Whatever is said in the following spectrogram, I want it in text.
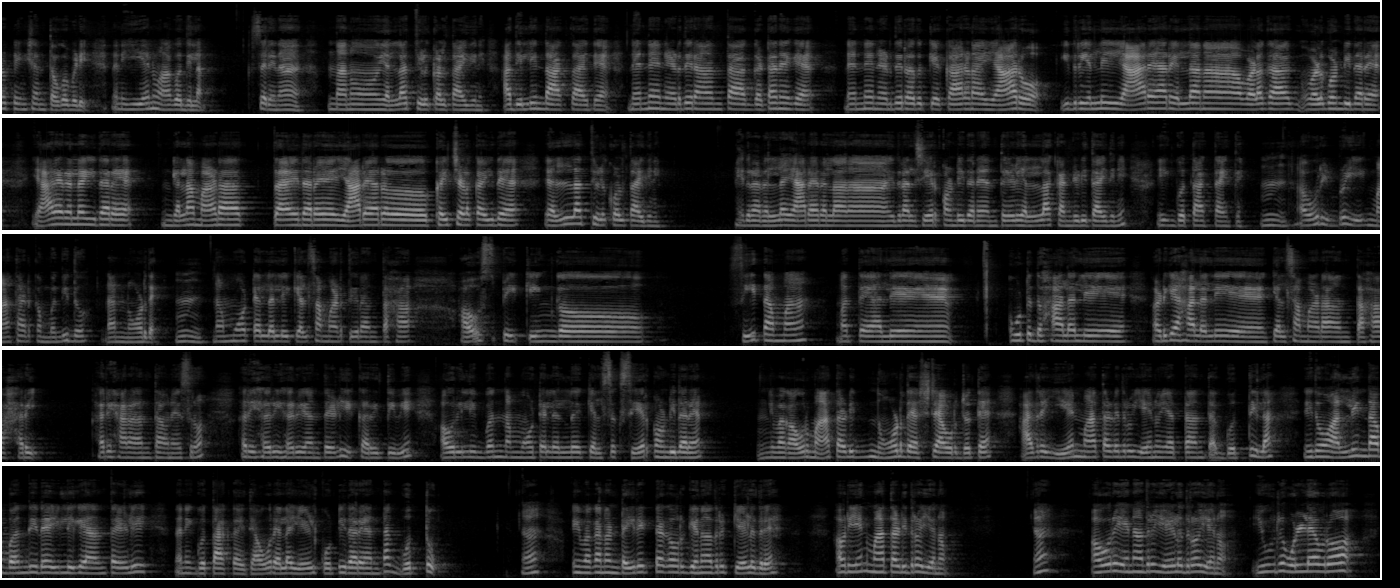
ಯಾರೂ ಟೆನ್ಷನ್ ತಗೋಬೇಡಿ. ನನಗೆ ಏನೂ ಆಗೋದಿಲ್ಲ. ಸರಿನಾ? ನಾನು ಎಲ್ಲ ತಿಳ್ಕೊಳ್ತಾ ಇದ್ದೀನಿ. ಅದು ಇಲ್ಲಿಂದ ಆಗ್ತಾ ಇದೆ. ನಿನ್ನೆ ನಡೆದಿರೋ ಅಂಥ ಘಟನೆಗೆ, ನಿನ್ನೆ ನಡೆದಿರೋದಕ್ಕೆ ಕಾರಣ ಯಾರು? ಇದರಲ್ಲಿ ಯಾರ್ಯಾರೆಲ್ಲನ ಒಳಗ ಒಳಗೊಂಡಿದ್ದಾರೆ ಯಾರ್ಯಾರೆಲ್ಲ ಇದ್ದಾರೆ ಹಿಂಗೆಲ್ಲ ಮಾಡತ್ತಾ ಇದ್ದಾರೆ ಯಾರ್ಯಾರು ಕೈ ಚಳಕ ಇದೆ? ಎಲ್ಲ ತಿಳ್ಕೊಳ್ತಾ ಇದ್ದೀನಿ. ಇದರಲ್ಲೆಲ್ಲ ಯಾರ್ಯಾರೆಲ್ಲ ಇದರಲ್ಲಿ ಸೇರ್ಕೊಂಡಿದ್ದಾರೆ ಅಂತೇಳಿ ಎಲ್ಲ ಕಂಡುಹಿಡಿತಾ ಇದ್ದೀನಿ. ಈಗ ಗೊತ್ತಾಗ್ತಾ ಐತೆ. ಹ್ಞೂ ಅವರಿಬ್ಬರು ಈಗ ಮಾತಾಡ್ಕೊಂಬಂದಿದ್ದು ನಾನು ನೋಡಿದೆ. ಹ್ಞೂ ನಮ್ಮ ಹೋಟೆಲಲ್ಲಿ ಕೆಲಸ ಮಾಡ್ತಿರೋಂತಹ ಹೌಸ್ ಸ್ಪೀಕಿಂಗ್ ಸೀತಮ್ಮ ಮತ್ತು ಅಲ್ಲಿ ಊಟದ ಹಾಲಲ್ಲಿ, ಅಡುಗೆ ಹಾಲಲ್ಲಿ ಕೆಲಸ ಮಾಡೋ ಅಂತಹ ಹರಿ, ಹರಿಹರ ಅಂತ ಅವನ ಹೆಸರು. ಹರಿ ಹರಿ ಹರಿ ಅಂತೇಳಿ ಕರಿತೀವಿ. ಅವ್ರು ಇಲ್ಲಿಗೆ ಬಂದು ನಮ್ಮ ಹೋಟೆಲಲ್ಲಿ ಕೆಲಸಕ್ಕೆ ಸೇರ್ಕೊಂಡಿದ್ದಾರೆ. ಇವಾಗ ಅವ್ರು ಮಾತಾಡಿದ್ದು ನೋಡಿದೆ ಅಷ್ಟೇ ಅವ್ರ ಜೊತೆ. ಆದರೆ ಏನು ಮಾತಾಡಿದ್ರು, ಏನು ಎತ್ತ ಅಂತ ಗೊತ್ತಿಲ್ಲ. ಇದು ಅಲ್ಲಿಂದ ಬಂದಿದೆ ಇಲ್ಲಿಗೆ ಅಂತ ಹೇಳಿ ನನಗೆ ಗೊತ್ತಾಗ್ತೈತೆ. ಅವರೆಲ್ಲ ಹೇಳ್ಕೊಟ್ಟಿದ್ದಾರೆ ಅಂತ ಗೊತ್ತು. ಹಾಂ ಇವಾಗ ನಾನು ಡೈರೆಕ್ಟಾಗಿ ಅವ್ರಿಗೇನಾದರೂ ಕೇಳಿದ್ರೆ ಅವ್ರು ಏನು ಮಾತಾಡಿದ್ರೋ ಏನೋ. ಹಾಂ ಅವರು ಏನಾದರೂ ಹೇಳಿದ್ರೋ ಏನೋ. ಇವರು ಒಳ್ಳೆಯವರೋ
